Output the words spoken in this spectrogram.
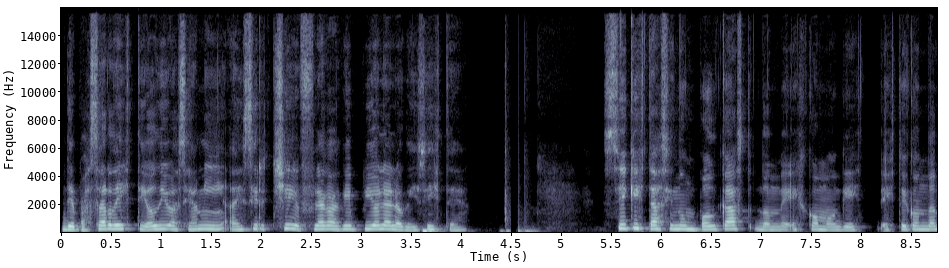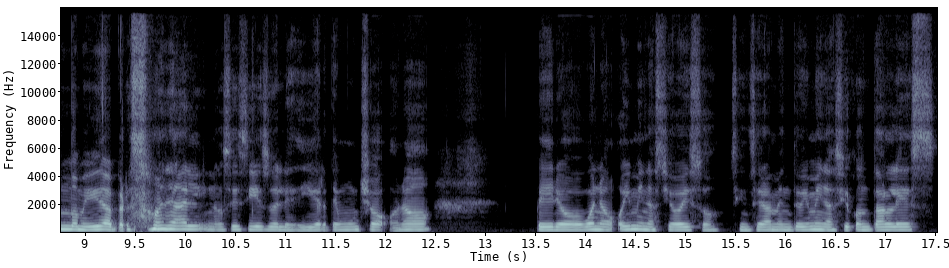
de pasar de este odio hacia mí a decir, che, flaca, qué piola lo que hiciste. Sé que está haciendo un podcast donde es como que estoy contando mi vida personal, no sé si eso les divierte mucho o no, pero bueno, hoy me nació eso, sinceramente, hoy me nació contarles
